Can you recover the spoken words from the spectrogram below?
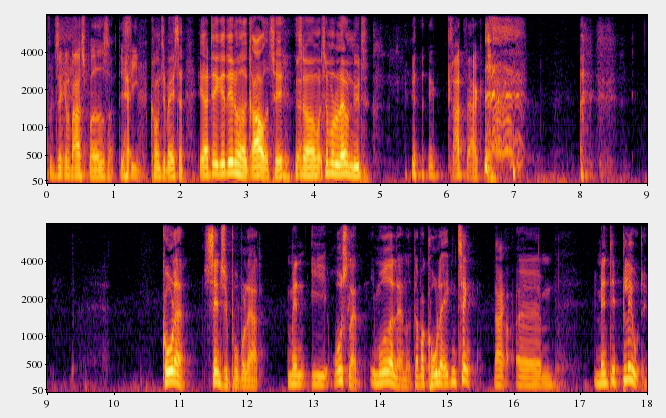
For så kan det bare sprede sig. Det er fint. Kom tilbage sådan, ja, det er det, du havde gravet til. Så, så må du lave nyt. Grætværk. Cola, sindssygt populært. Men i Rusland, i moderlandet, der var cola ikke en ting. Nej. Øhm, men det blev det.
